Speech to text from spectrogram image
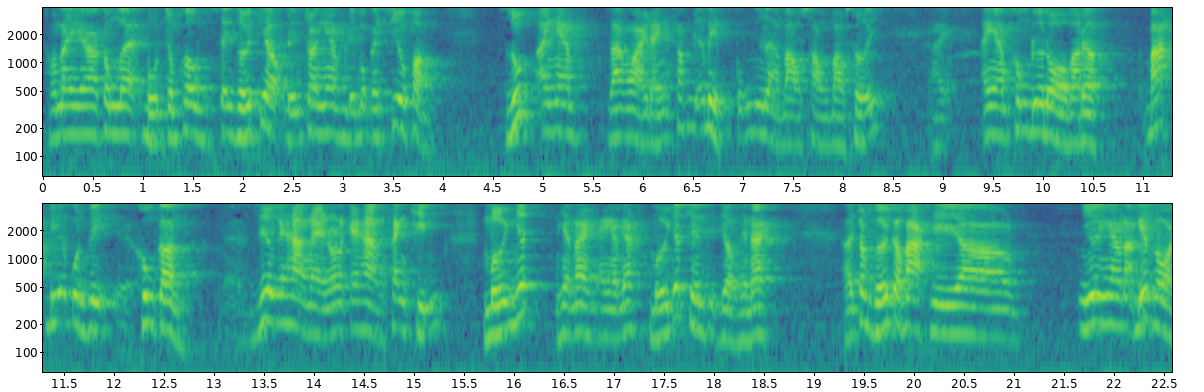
Hôm nay à, công nghệ 4.0 sẽ giới thiệu đến cho anh em đến một cái siêu phẩm giúp anh em ra ngoài đánh sóc đĩa bịp cũng như là vào sòng vào sới. Đấy. anh em không đưa đồ vào được. Bát đĩa quân vị không cần. Riêng cái hàng này nó là cái hàng xanh chín mới nhất hiện nay anh em nhé mới nhất trên thị trường hiện nay. Ở trong giới cờ bạc thì uh, như anh em đã biết rồi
